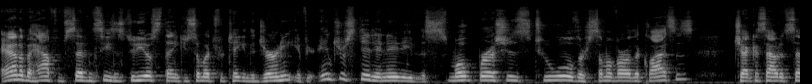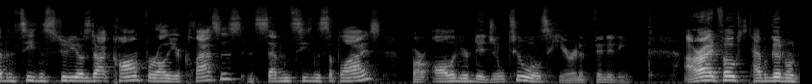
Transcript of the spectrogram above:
And on behalf of Seven Season Studios, thank you so much for taking the journey. If you're interested in any of the smoke brushes, tools, or some of our other classes, check us out at sevenseasonstudios.com for all your classes and Seven Season supplies for all of your digital tools here at Affinity. All right, folks, have a good one.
